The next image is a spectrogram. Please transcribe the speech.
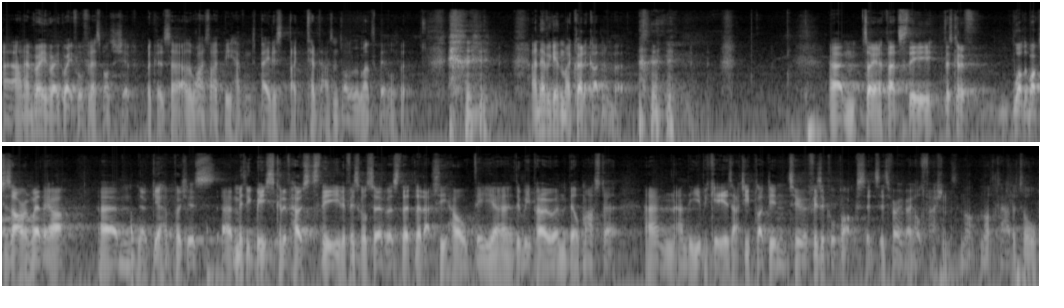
Uh, and I'm very, very grateful for their sponsorship because uh, otherwise I'd be having to pay this like $10,000 a month bill. But I never gave them my credit card number. um, so yeah, that's, the, that's kind of what the boxes are and where they are. Um, you know, GitHub pushes. Uh, Mythic Beast kind of hosts the, the physical servers that, that actually hold the, uh, the repo and the build master. Um, and the YubiKey is actually plugged into a physical box. It's, it's very, very old-fashioned, not, not cloud at all.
